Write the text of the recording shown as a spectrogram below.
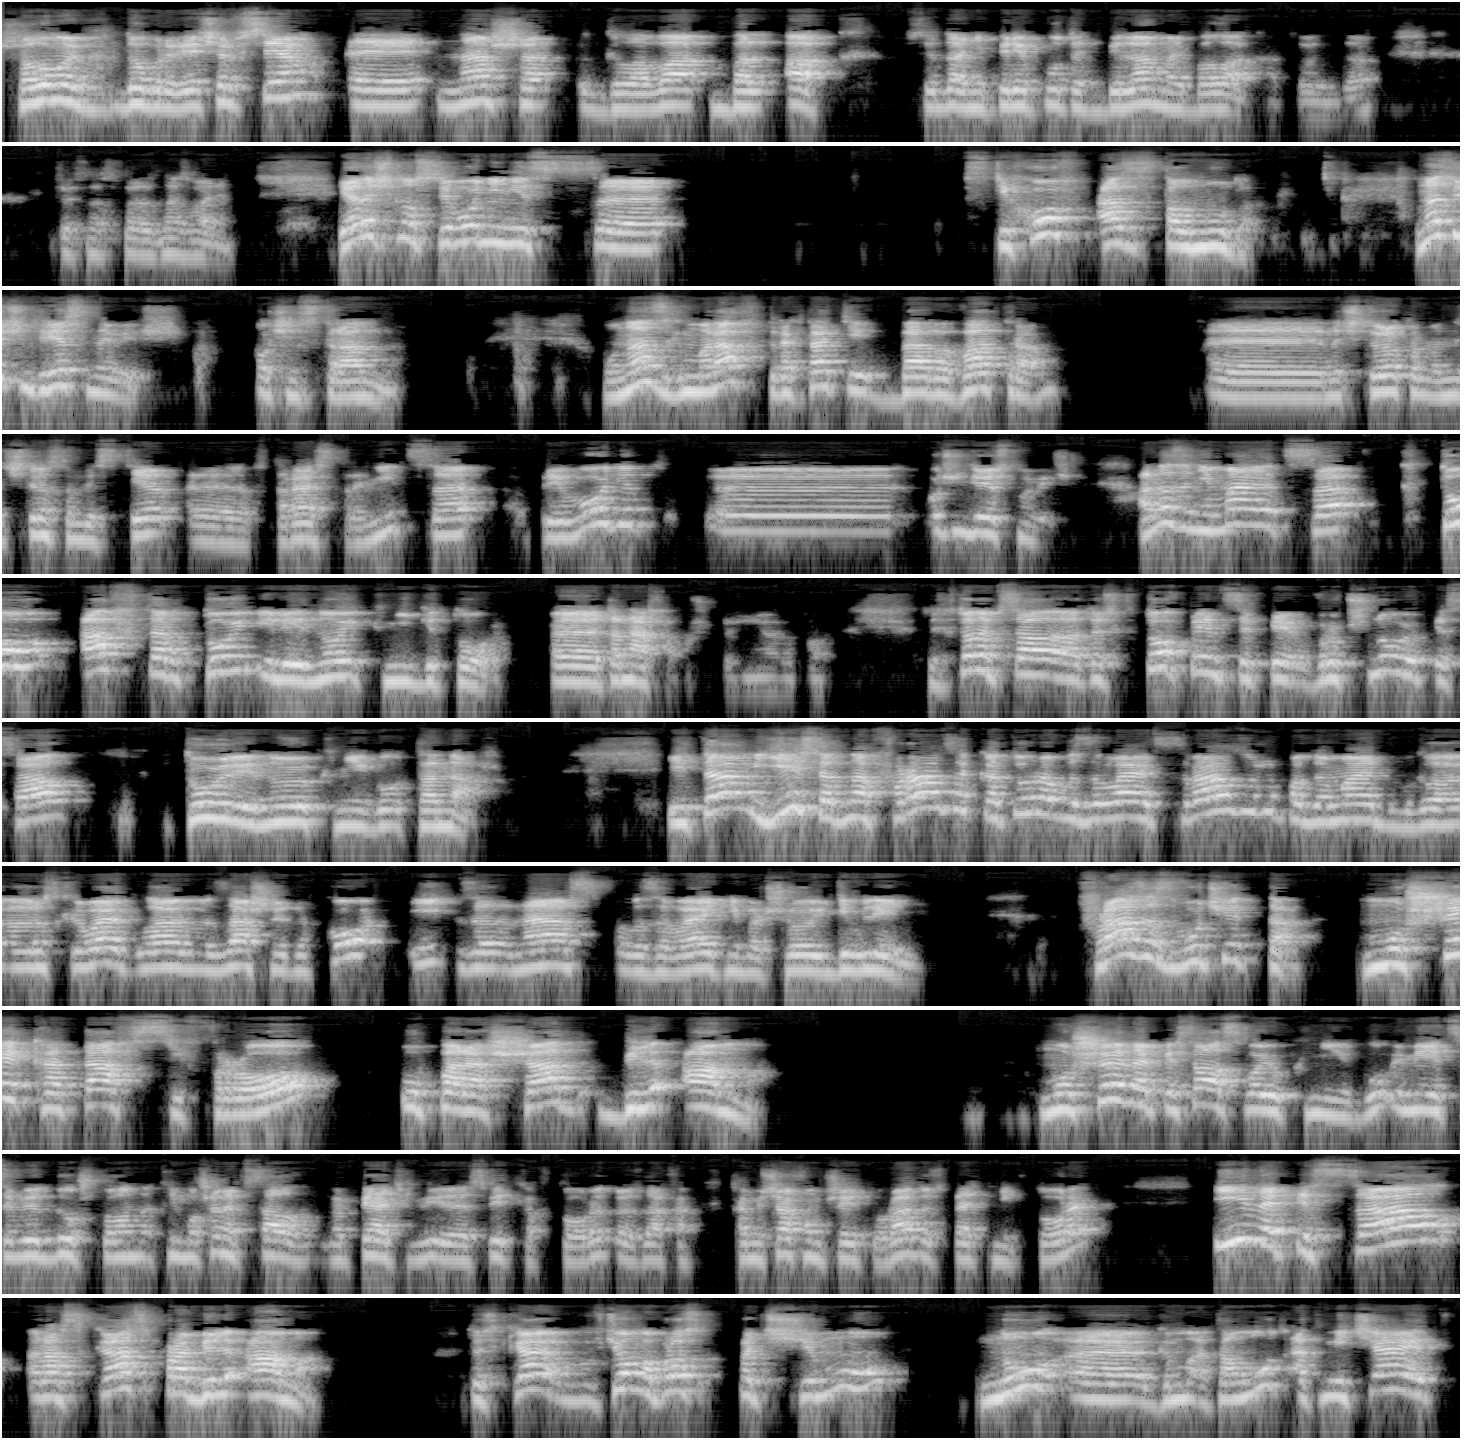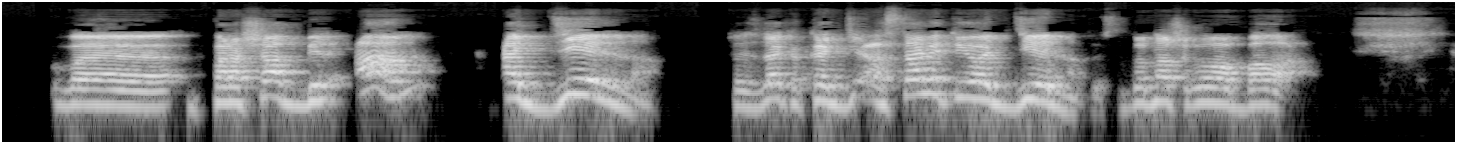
Шалом, добрый вечер всем. Э, наша глава Балак. Всегда не перепутать Белама и Балака. То есть, да, то есть название. Я начну сегодня не с э, стихов, а с Талмуда. У нас очень интересная вещь. Очень странно. У нас Гмара в трактате Баба Ватра э, на, 4, на 14 листе, э, вторая страница, приводит э, очень интересную вещь. Она занимается, кто автор той или иной книги Тор, э, Танаха. То есть кто написал, то есть кто, в принципе, вручную писал ту или иную книгу Танах. И там есть одна фраза, которая вызывает сразу же, поднимает, раскрывает глаза широко и за нас вызывает небольшое удивление. Фраза звучит так. Моше катав сифро у парашад Бильам. Моше написал свою книгу, имеется в виду, что он, Моше написал пять свитков Торы, то есть да, Хамишахум Шейтура, то есть пять книг Торы, и написал рассказ про Бельама. То есть как, в чем вопрос, почему? Ну, э, Талмуд отмечает э, Парашат Бельам отдельно, то есть да, как оставит ее отдельно, то есть это наша глава Бала.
